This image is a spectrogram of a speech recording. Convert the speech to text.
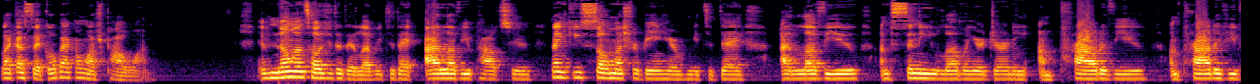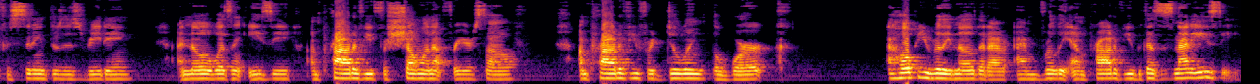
Like I said, go back and watch Pile One. If no one told you that they love you today, I love you, Pile 2. Thank you so much for being here with me today. I love you. I'm sending you love on your journey. I'm proud of you. I'm proud of you for sitting through this reading. I know it wasn't easy. I'm proud of you for showing up for yourself. I'm proud of you for doing the work. I hope you really know that I, am really am proud of you because it's not easy.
